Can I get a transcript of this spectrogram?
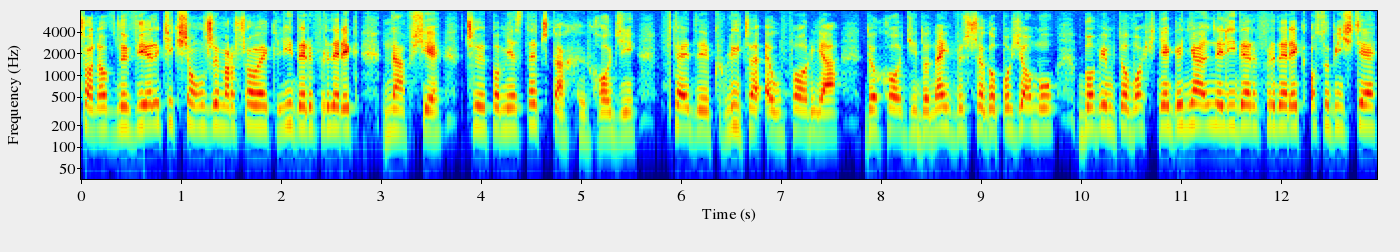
szanowny wielki książę marszałek lider Fryderyk na wsie czy po miasteczkach chodzi, wtedy królicza euforia dochodzi do najwyższego poziomu, bowiem to właśnie genialny lider Fryderyk osobiście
